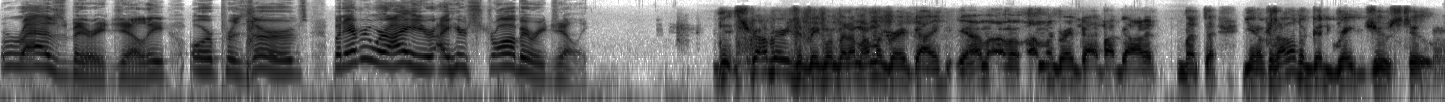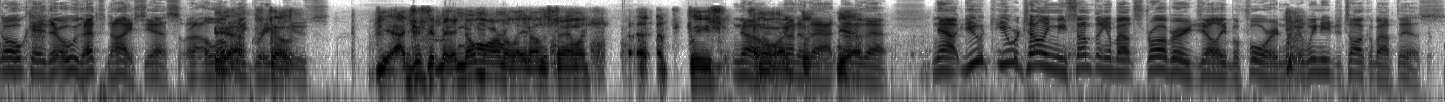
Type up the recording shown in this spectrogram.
raspberry jelly or preserves, but everywhere I hear I hear strawberry jelly. The strawberry's a big one, but I'm I'm a grape guy. Yeah, I'm I'm a, I'm a grape guy if I've got it. But uh, you know, because I love a good grape juice too. Okay, there. Oh, that's nice. Yes, a lovely Yeah, grape so- juice. Yeah, just no marmalade on the sandwich, uh, uh, please. No, I don't like none the- of that. Yeah. None of that. Now you you were telling me something about strawberry jelly before, and we- need to talk about this.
